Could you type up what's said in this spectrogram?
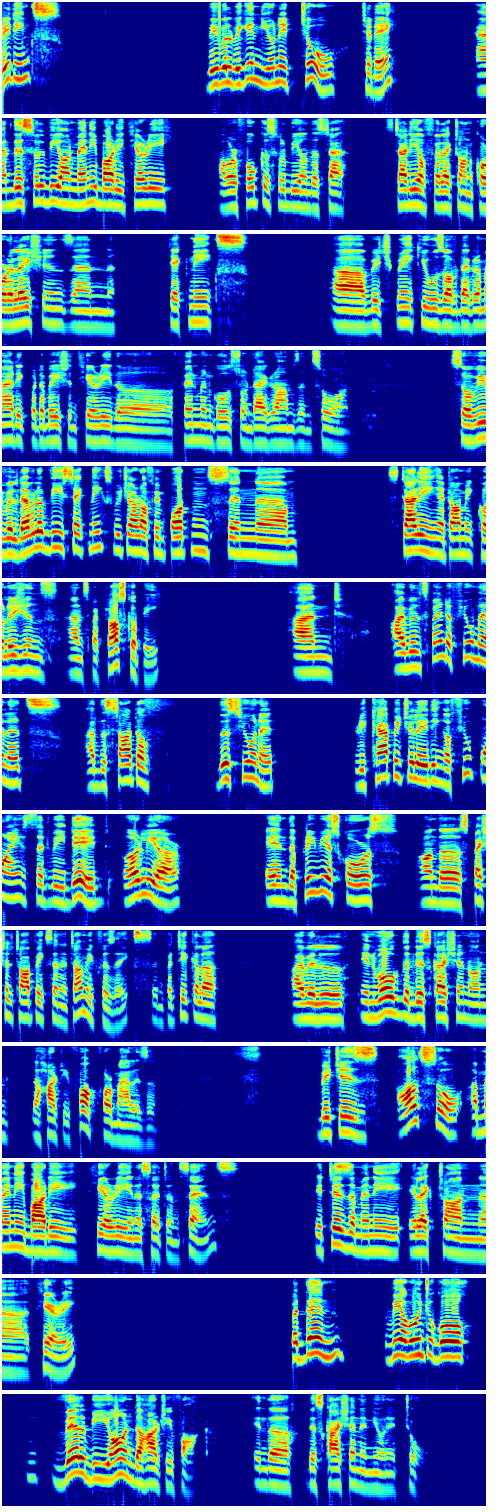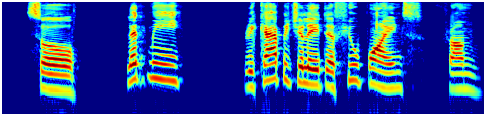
greetings. We will begin unit 2 today and this will be on many body theory. Our focus will be on the stu study of electron correlations and techniques uh, which make use of diagrammatic perturbation theory, the Feynman Goldstone diagrams and so on. So, we will develop these techniques which are of importance in um, studying atomic collisions and spectroscopy and I will spend a few minutes at the start of this unit recapitulating a few points that we did earlier in the previous course on the special topics in atomic physics. In particular I will invoke the discussion on the Hartree-Fock formalism which is also a many body theory in a certain sense. It is a many electron uh, theory. But then we are going to go well beyond the Hartree-Fock in the discussion in unit 2. So, let me recapitulate a few points from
